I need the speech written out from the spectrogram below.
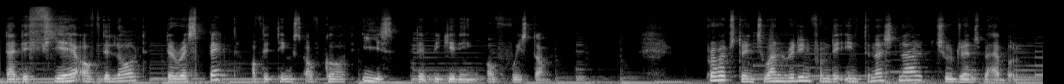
that the fear of the Lord, the respect of the things of God, is the beginning of wisdom. Proverbs 21, reading from the International Children's Bible.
